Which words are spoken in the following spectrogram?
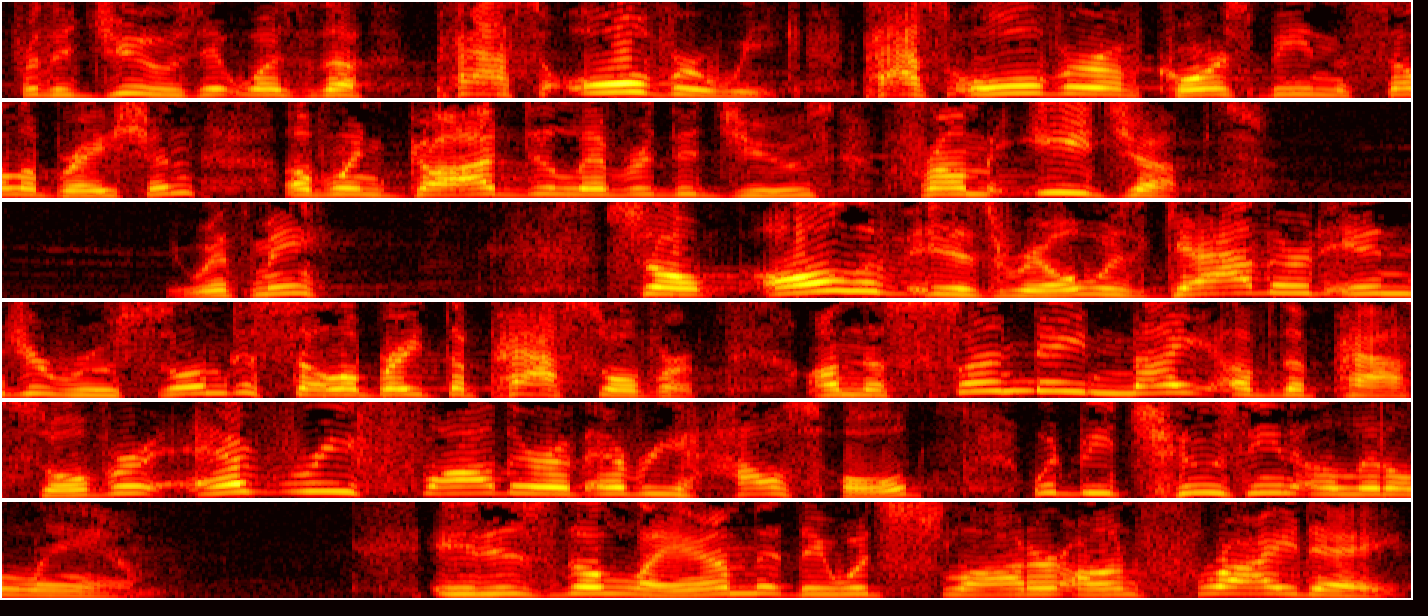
for the Jews, it was the Passover week. Passover, of course, being the celebration of when God delivered the Jews from Egypt. You with me? So, all of Israel was gathered in Jerusalem to celebrate the Passover. On the Sunday night of the Passover, every father of every household would be choosing a little lamb. It is the lamb that they would slaughter on Friday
